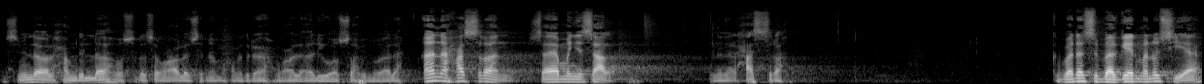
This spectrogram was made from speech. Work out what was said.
Bismillah, alhamdulillah, wassalamu ala sayyidina Muhammad wa ala alihi wa sahbihi wa ala. Ana hasran, saya menyesal. Dengan hasrah. Kepada sebagian manusia,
